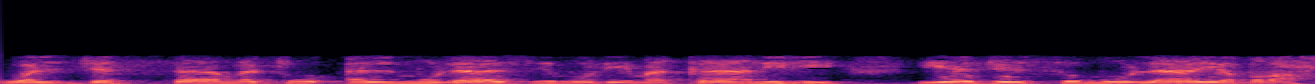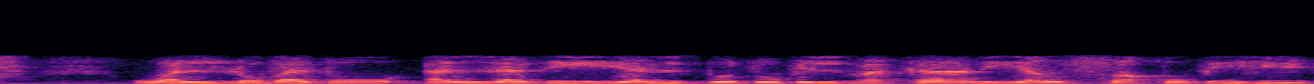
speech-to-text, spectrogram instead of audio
والجثامة الملازم لمكانه يجثم لا يبرح واللبد الذي يلبد بالمكان يلصق به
